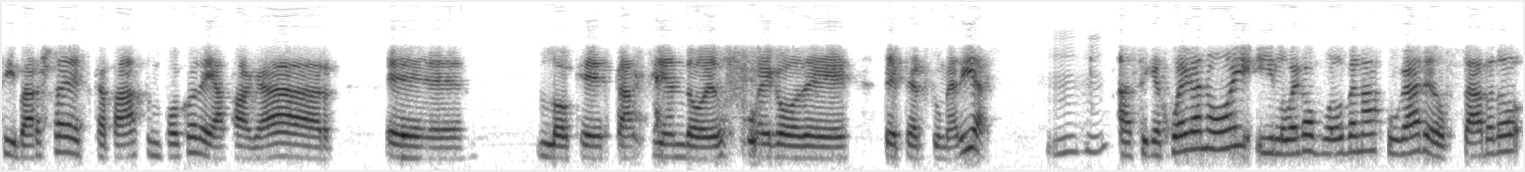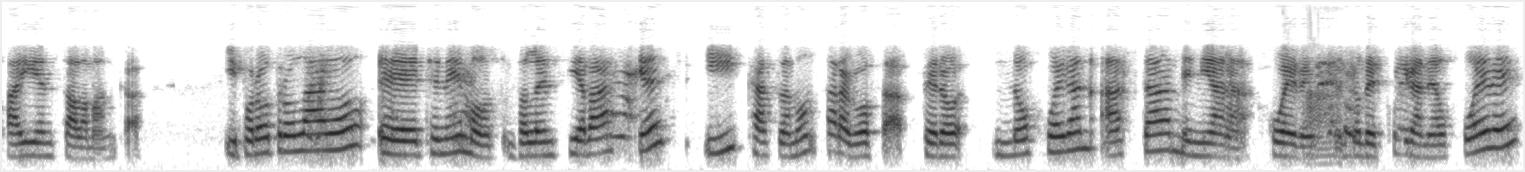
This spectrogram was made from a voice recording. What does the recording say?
si Barça es capaz un poco de apagar eh, lo que está haciendo el juego de, de Perfumerías. Así que juegan hoy y luego vuelven a jugar el sábado ahí en Salamanca. Y por otro lado, eh, tenemos Valencia Basket y Casamont Zaragoza, pero no juegan hasta mañana, jueves. Entonces juegan el jueves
